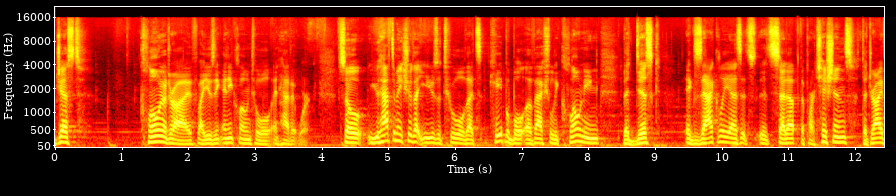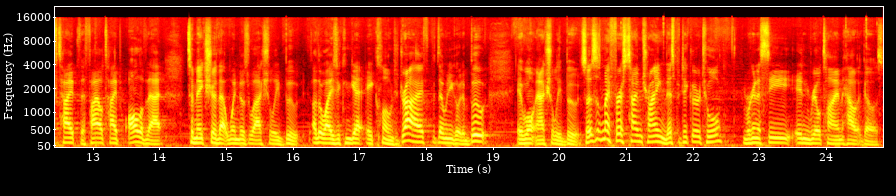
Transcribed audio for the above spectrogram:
just clone a drive by using any clone tool and have it work. So you have to make sure that you use a tool that's capable of actually cloning the disk exactly as it's, it's set up, the partitions, the drive type, the file type, all of that to make sure that Windows will actually boot. Otherwise you can get a cloned drive, but then when you go to boot, it won't actually boot. So this is my first time trying this particular tool. And we're gonna see in real time how it goes.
